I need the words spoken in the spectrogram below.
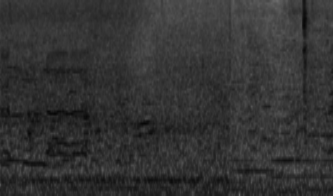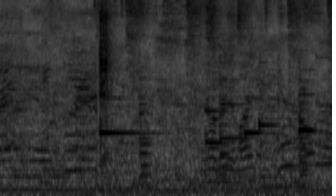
코카콜라. 어, 되게 맛있어.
